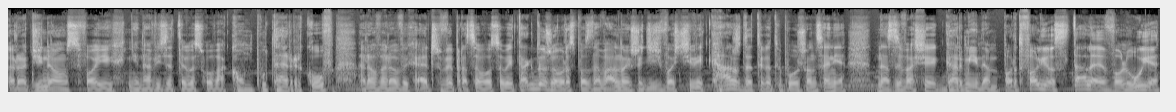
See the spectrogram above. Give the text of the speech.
rodziną swoich, nienawidzę tego słowa, komputerków rowerowych Edge wypracował sobie tak dużą rozpoznawalność, że dziś właściwie każde tego typu urządzenie nazywa się Garminem. Portfolio stale ewoluuje.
